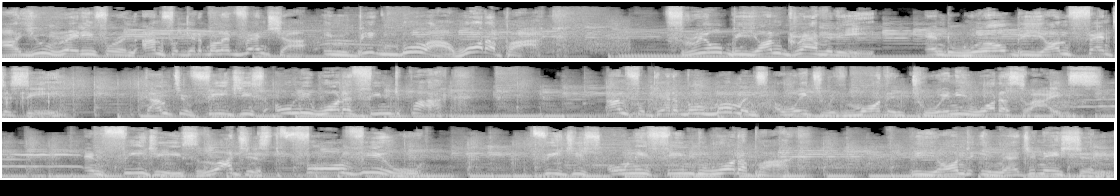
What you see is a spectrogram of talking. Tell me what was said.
Are you ready for an unforgettable adventure in Big Bula Water Park? Thrill beyond gravity and world beyond fantasy. Come to Fiji's only water themed park. Unforgettable moments awaits with more than 20 water slides and Fiji's largest fall view. Fiji's only themed water park. Beyond imagination.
